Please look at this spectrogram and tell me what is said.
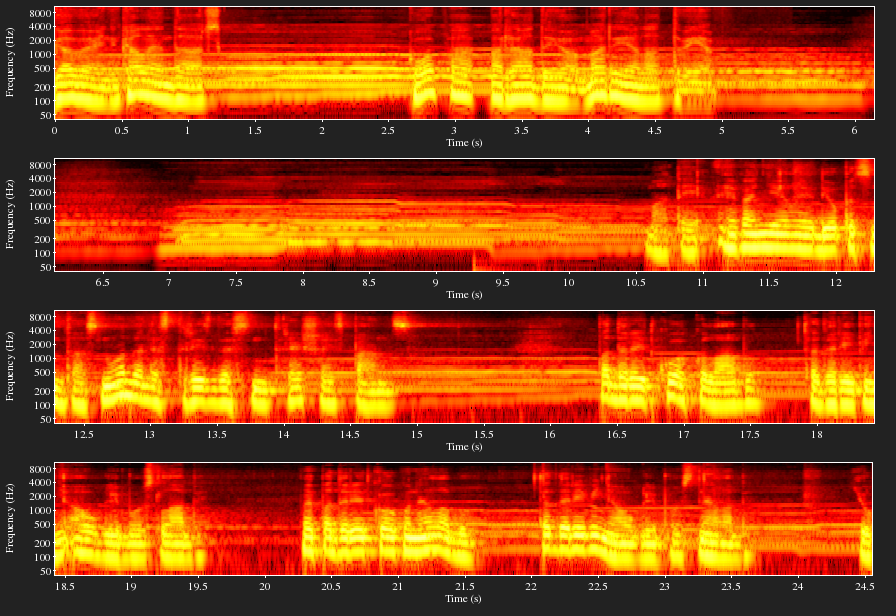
Gavēņa kalendārs kopā ar Radio Mariju Latviju. Mateja evaņģēlīja 12. nodaļas 33. pants. Padariet koku labu, tad arī viņa augļi būs labi. Vai padariet koku nelabu, tad arī viņa augļi būs nelabi. Jo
